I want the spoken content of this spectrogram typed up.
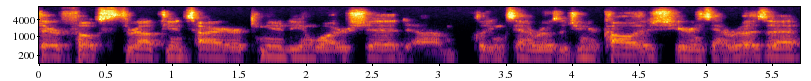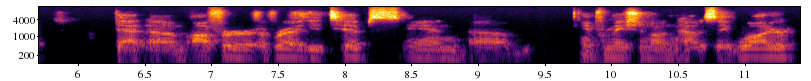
there are folks throughout the entire community and watershed, um, including Santa Rosa Junior College here in Santa Rosa, that um, offer a variety of tips and um, information on how to save water.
